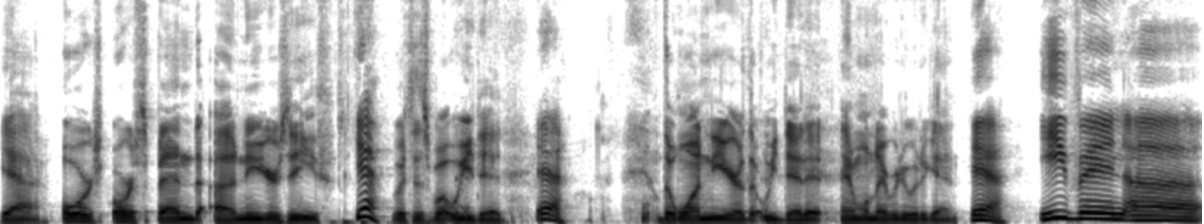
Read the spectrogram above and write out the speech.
Yeah, or or spend uh, New Year's Eve. Yeah. which is what we did Yeah. the one year that we did it, and we'll never do it again. Yeah. Even uh,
